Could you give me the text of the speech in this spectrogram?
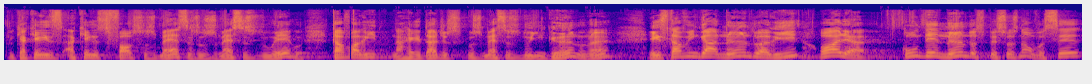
Porque aqueles, aqueles falsos mestres, os mestres do erro, estavam ali, na realidade, os, os mestres do engano, né? Eles estavam enganando ali, olha, condenando as pessoas. Não, você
